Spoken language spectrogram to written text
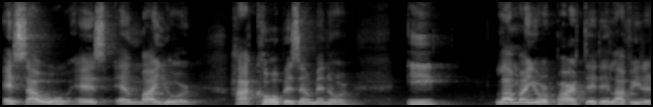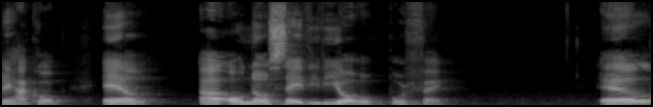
Esaú es el mayor, Jacob es el menor. Y la mayor parte de la vida de Jacob, él uh, o no se vivió por fe. Él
